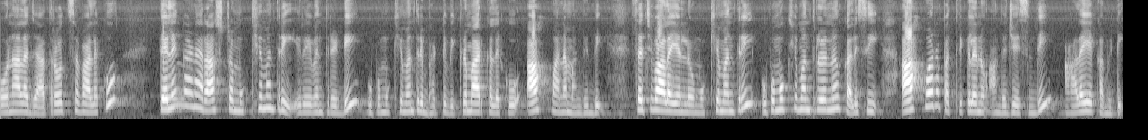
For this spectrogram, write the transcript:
బోనాల జాతరోత్సవాలకు తెలంగాణ రాష్ట్ర ముఖ్యమంత్రి రేవంత్ రెడ్డి ఉప ముఖ్యమంత్రి భట్టి విక్రమార్కలకు ఆహ్వానం అందింది. సచివాలయంలో ముఖ్యమంత్రి ఉప ముఖ్యమంత్రులను కలిసి ఆహ్వాన పత్రికలను అందజేసింది ఆలయ కమిటీ.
